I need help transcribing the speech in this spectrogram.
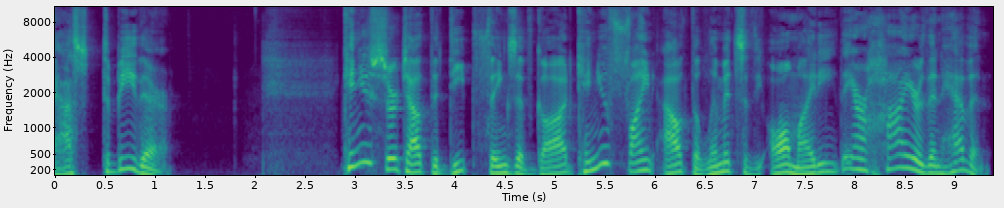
asked to be there. Can you search out the deep things of God? Can you find out the limits of the Almighty? They are higher than heaven.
